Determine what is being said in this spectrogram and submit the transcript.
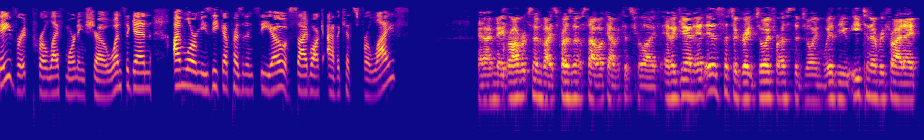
favorite pro-life morning show. Once again, I'm Lauren Muzyka, President and CEO of Sidewalk Advocates for Life. And I'm Nate Robertson, Vice President of Sidewalk Advocates for Life. And again, it is such a great joy for us to join with you each and every Friday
